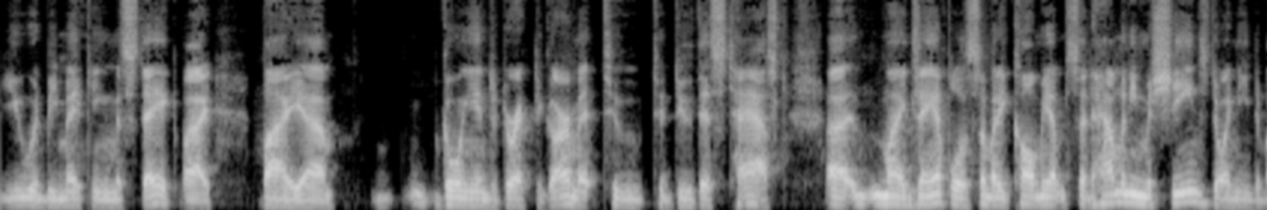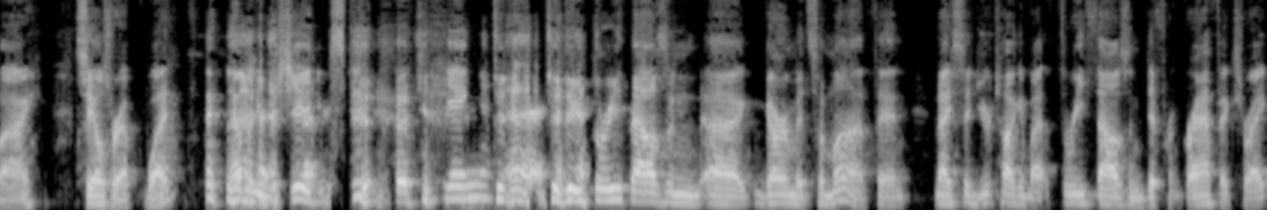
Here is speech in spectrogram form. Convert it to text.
you would be making a mistake by by um, going into direct to garment to to do this task. Uh, my example is somebody called me up and said, "How many machines do I need to buy?" Sales rep, what? How many machines to, to, do three thousand uh, garments a month? And and I said, "You're talking about three thousand different graphics, right?"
